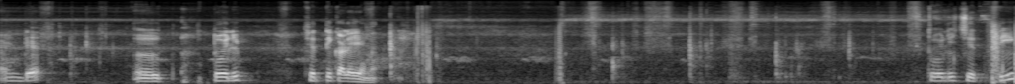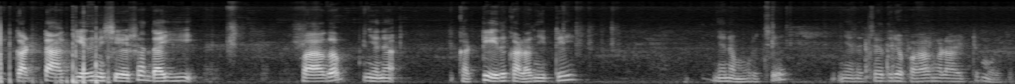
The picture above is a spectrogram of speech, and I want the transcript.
അതിന്റെ തൊലി ചെത്തിക്കളയണം. തൊലി ചെത്തി കട്ടാക്കിയതിന് ശേഷം ദാ ഈ ഭാഗം ഇങ്ങനെ കട്ട് ചെയ്ത് കളഞ്ഞിട്ട് ഇങ്ങനെ മുറിച്ച് ഇങ്ങനെ ചതുര ഭാഗങ്ങളായിട്ട് മുറിക്കും.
